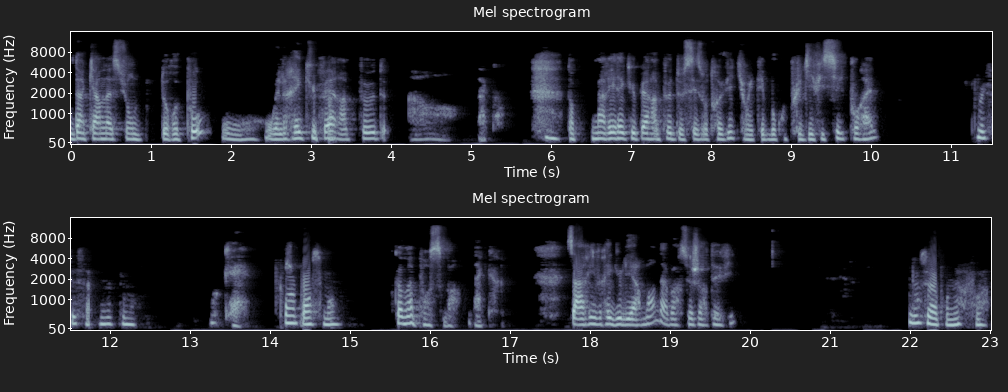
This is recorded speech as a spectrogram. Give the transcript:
d'incarnation de repos où, elle récupère un peu de ah d'accord mm. donc Marie récupère un peu de ses autres vies qui ont été beaucoup plus difficiles pour elle? Oui c'est ça exactement ok comme un pansement comme un pansement d'accord ça arrive régulièrement d'avoir ce genre de vie? Non, c'est la première fois.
